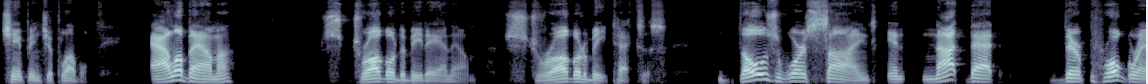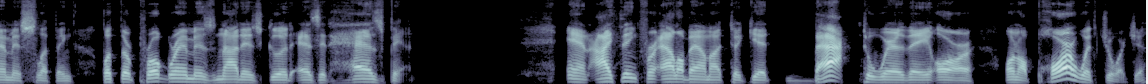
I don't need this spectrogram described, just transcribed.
championship level. Alabama struggled to beat A&M, struggled to beat Texas. Those were signs, and not that their program is slipping, but their program is not as good as it has been. And I think for Alabama to get back to where they are on a par with Georgia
